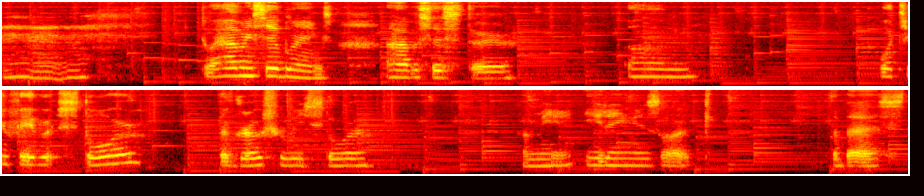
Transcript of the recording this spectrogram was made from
Mm. Do I have any siblings? I have a sister. Um, what's your favorite store? The grocery store. I mean, eating is like the best.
